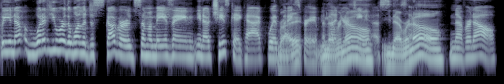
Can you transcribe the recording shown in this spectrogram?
But you know, what if you were the one that discovered some amazing, you know, cheesecake hack with right? ice cream? You and never then you're know. a genius. You never So, know. Never know.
